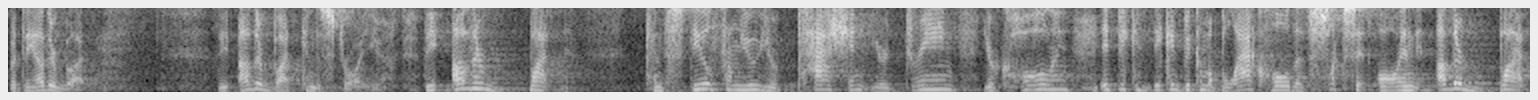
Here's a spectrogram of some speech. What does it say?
But the other butt, the other butt can destroy you. The other butt can steal from you your passion, your dream, your calling. It, can, it can become a black hole that sucks it all in. The other butt,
